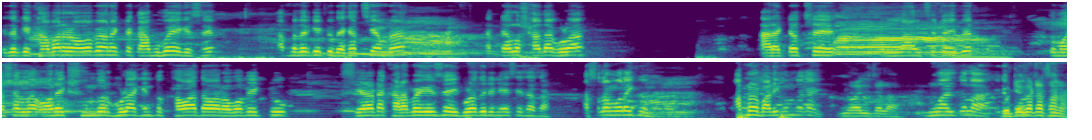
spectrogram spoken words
এদেরকে খাবারের অভাবে অনেকটা কাবু হয়ে গেছে। আপনাদেরকে একটু দেখাচ্ছি আমরা। একটা হলো সাদা ঘোড়া আর একটা হচ্ছে লালচে টাইপের তো মাসাল্লাহ অনেক সুন্দর ঘোড়া কিন্তু খাওয়া দাওয়ার অভাবে একটু চেহারাটা খারাপ হয়ে গেছে এই ঘোড়া দুটো নিয়েছে চাচা। আসসালামু আলাইকুম। আপনার বাড়ি কোন জায়গায়? নোয়ালতলা। এটা গোটে কোন- কাটা থানা।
